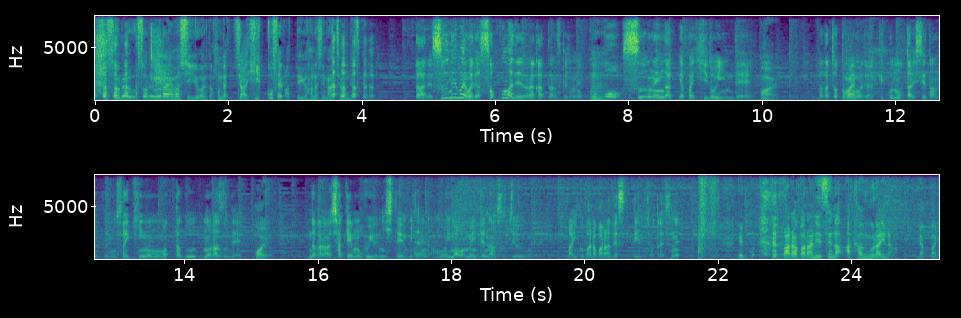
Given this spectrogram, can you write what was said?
それそれ羨ましい言われたらほんだらじゃあ引っ越せばっていう話になっちゃうんですけど。だからね数年前まではそこまでじゃなかったんですけどね。ここ数年がやっぱりひどいんで、はい。なんかちょっと前までは結構乗ったりしてたんだけどもう最近はもう全く乗らずで。はい。だから車検も冬にしてみたいな。もう今はメンテナンス中みたいな。バイクバラバラですっていう状態ですねえばバラバラにせなあかんぐらいなやっぱり。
